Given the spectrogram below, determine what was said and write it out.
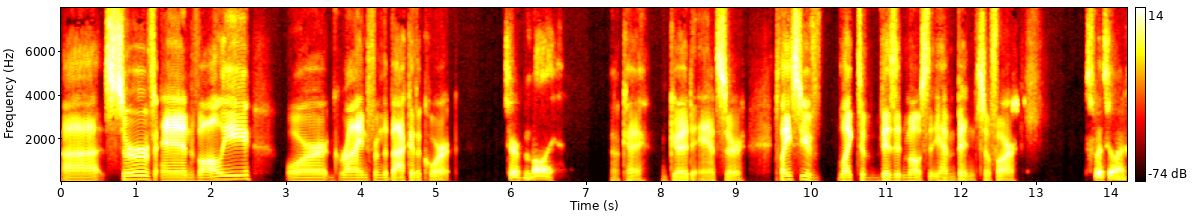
Uh, serve and volley or grind from the back of the court. serve and volley. Okay. Good answer. Place you've liked to visit most that you haven't been so far. Switzerland,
